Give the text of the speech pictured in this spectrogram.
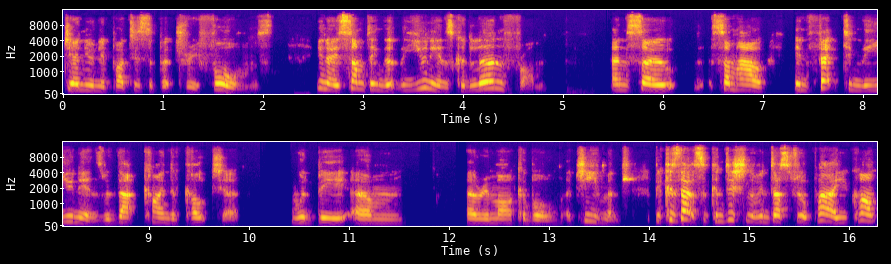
genuinely participatory forms, you know, is something that the unions could learn from. And so somehow infecting the unions with that kind of culture would be um, a remarkable achievement because that's a condition of industrial power. You can't,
